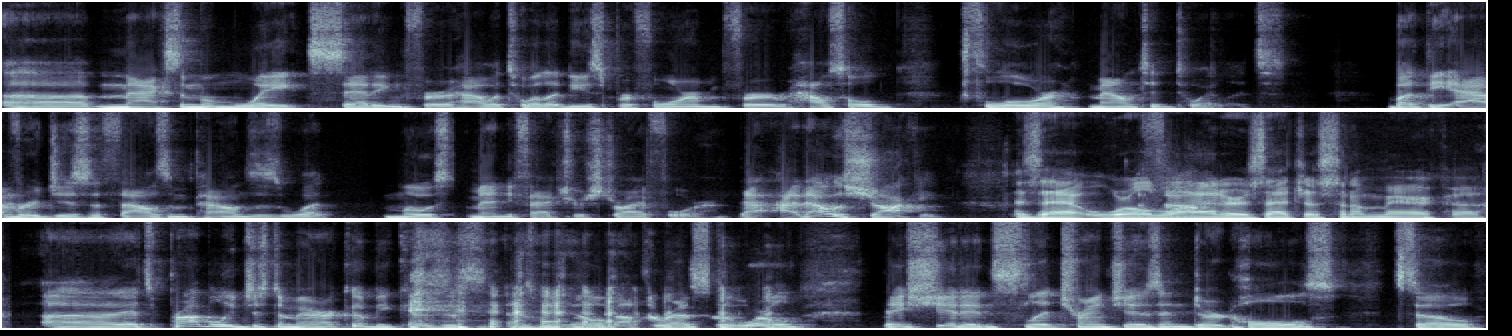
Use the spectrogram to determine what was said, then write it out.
uh, maximum weight setting for how a toilet needs to perform for household floor mounted toilets. But the average is a thousand pounds, is what most manufacturers strive for. That, I, that was shocking. Is that worldwide or is that just in America? Uh, it's probably just America because, as, as we know about the rest of the world, they shit in slit trenches and dirt holes. So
